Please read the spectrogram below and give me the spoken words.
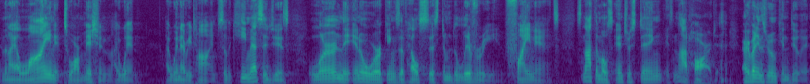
and then I align it to our mission, I win. I win every time. So the key message is learn the inner workings of health system delivery, finance. It's not the most interesting, it's not hard. Everybody in this room can do it.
